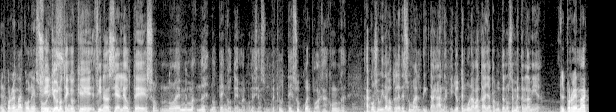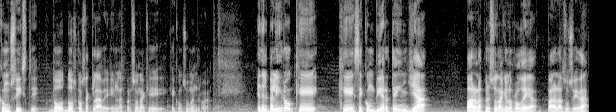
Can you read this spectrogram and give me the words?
El problema con eso Si es... yo no tengo que financiarle a usted eso, no es mi no, es- no tengo tema con ese asunto. Es que usted su cuerpo, haga con, lo que, haga con su vida lo que le dé su maldita gana. Que yo tengo una batalla para que usted no se meta en la mía. El problema consiste, do- dos cosas clave en las personas que, que consumen droga. En el peligro que, que se convierten ya para las personas que los rodea, para la sociedad.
